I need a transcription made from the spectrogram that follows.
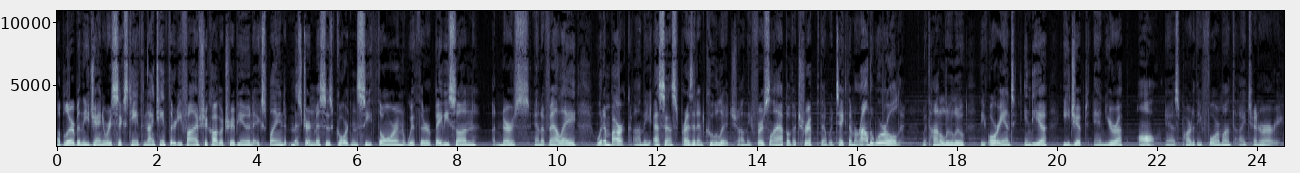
A blurb in the January 16, 1935 Chicago Tribune explained Mr. and Mrs. Gordon C. Thorne, with their baby son, a nurse, and a valet would embark on the SS President Coolidge on the first lap of a trip that would take them around the world, with Honolulu, the Orient, India, Egypt, and Europe all as part of the four month itinerary.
